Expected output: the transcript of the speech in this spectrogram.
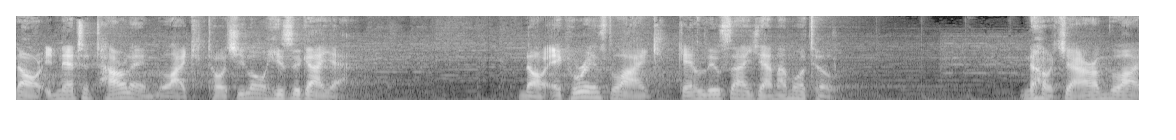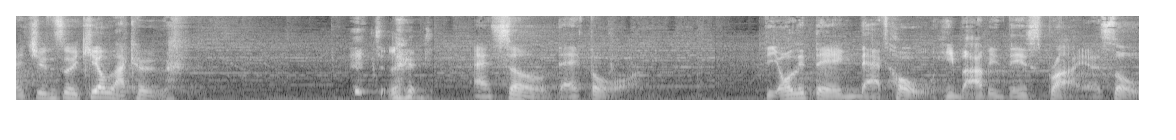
nor innate talent like Toshiro Hizugaya nor experience like Genryusai Yamamoto. No, Jar, I'm like Junsui and so, therefore, the only thing that holds him up in this prior Soul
